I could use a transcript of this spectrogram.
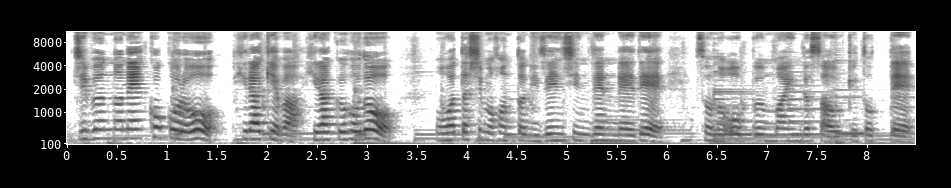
う自分のね心を開けば開くほどもう私も本当に全身全霊でそのオープンマインドさを受け取って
